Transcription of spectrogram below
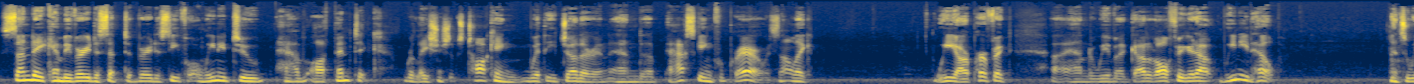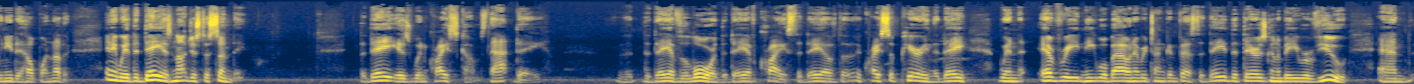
Sunday can be very deceptive, very deceitful, and we need to have authentic relationships, talking with each other and, and uh, asking for prayer. It's not like we are perfect uh, and we've uh, got it all figured out. We need help. And so we need to help one another. Anyway, the day is not just a Sunday. The day is when Christ comes, that day. The, the day of the Lord, the day of Christ, the day of the Christ appearing, the day when every knee will bow and every tongue confess, the day that there is going to be review and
